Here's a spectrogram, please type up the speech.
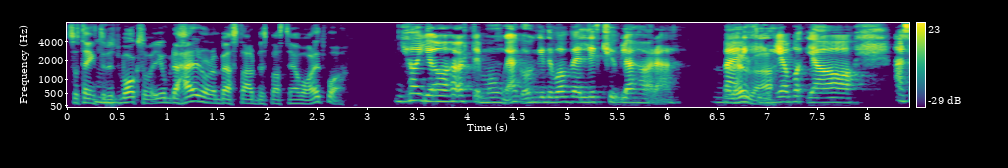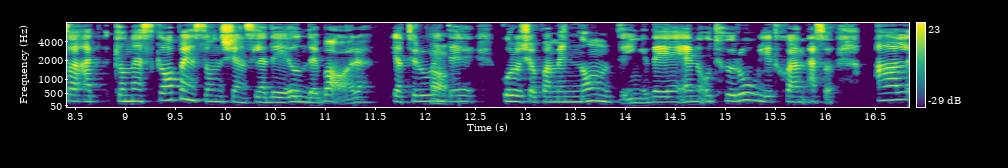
så tänkte mm. du tillbaka så, jo det här är nog den bästa arbetsplatsen jag har varit på. Ja, jag har hört det många gånger. Det var väldigt kul att höra. Verkligen. Jag, ja, alltså att kunna skapa en sån känsla, det är underbar. Jag tror ja. inte det går att köpa med någonting. Det är en otroligt skön, alltså all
